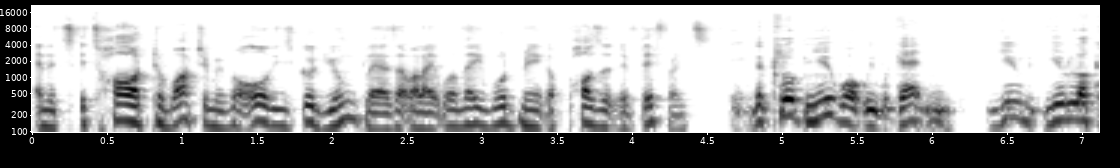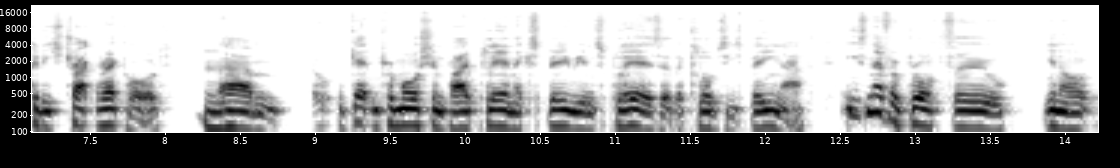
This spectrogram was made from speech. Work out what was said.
and it's it's hard to watch and we've got all these good young players that were like, well, they would make a positive difference. The club knew what we were getting. You you look at his track record, mm. um, getting promotion by playing experienced players at the clubs he's been at. He's never brought through you know,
